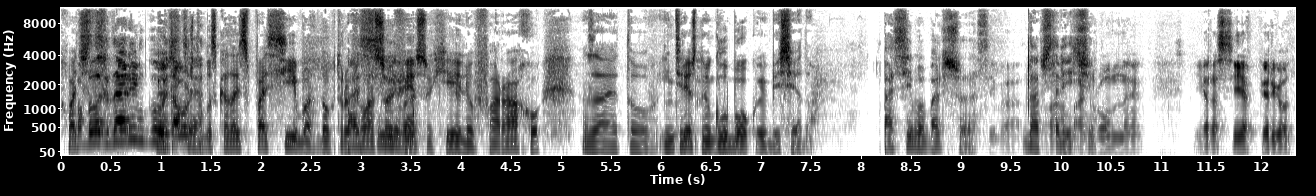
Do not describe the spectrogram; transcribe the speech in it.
Хватит Поблагодарим гостя. Для того, чтобы сказать спасибо доктору спасибо. философии Сухелю Фараху за эту интересную глубокую беседу. Спасибо большое. Спасибо. До встречи. огромное. И Россия вперед.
